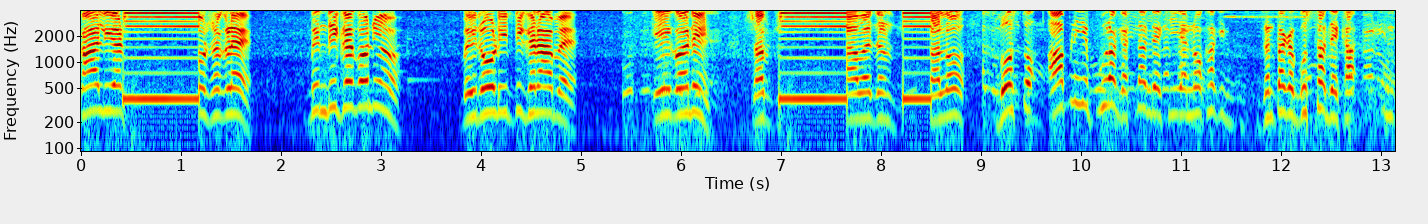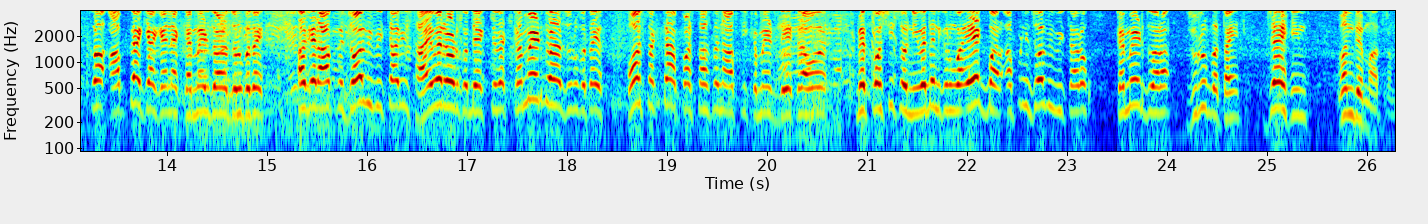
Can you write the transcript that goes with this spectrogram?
काली हो सगळे बिंदी के कोनी हो? भाई रोड इतनी खराब है। की कोनी? सब आवेदन डालो। दोस्तों, आपने ये पूरा घटना देखी या नोखा की जनता का गुस्सा देखा। इनका आपका क्या कहना है? कमेंट द्वारा ज़रूर बताइए। अगर आपके जो भी विचार हाईवे रोड को देखते हुए, कमेंट द्वारा ज़रूर बताइए। हो सकता है प्रशासन आपकी कमेंट देख रहा हो। मैं कोशिश और निवेदन करूँगा, एक बार अपने जो भी विचार हो, कमेंट द्वारा ज़रूर बताएँ। जय हिंद, वंदे मातरम।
